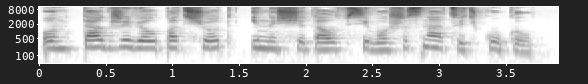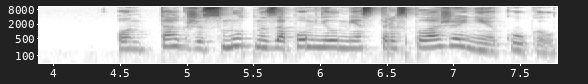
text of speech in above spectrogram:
он также вел подсчет и насчитал всего шестнадцать кукол. Он также смутно запомнил место расположения кукол.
